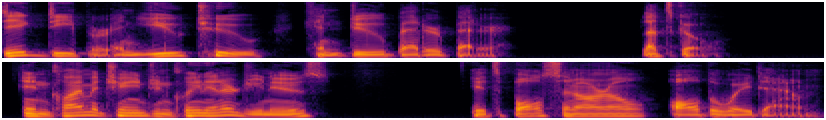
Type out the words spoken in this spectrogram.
Dig deeper, and you too can do better, better. Let's go. In climate change and clean energy news, it's Bolsonaro all the way down.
